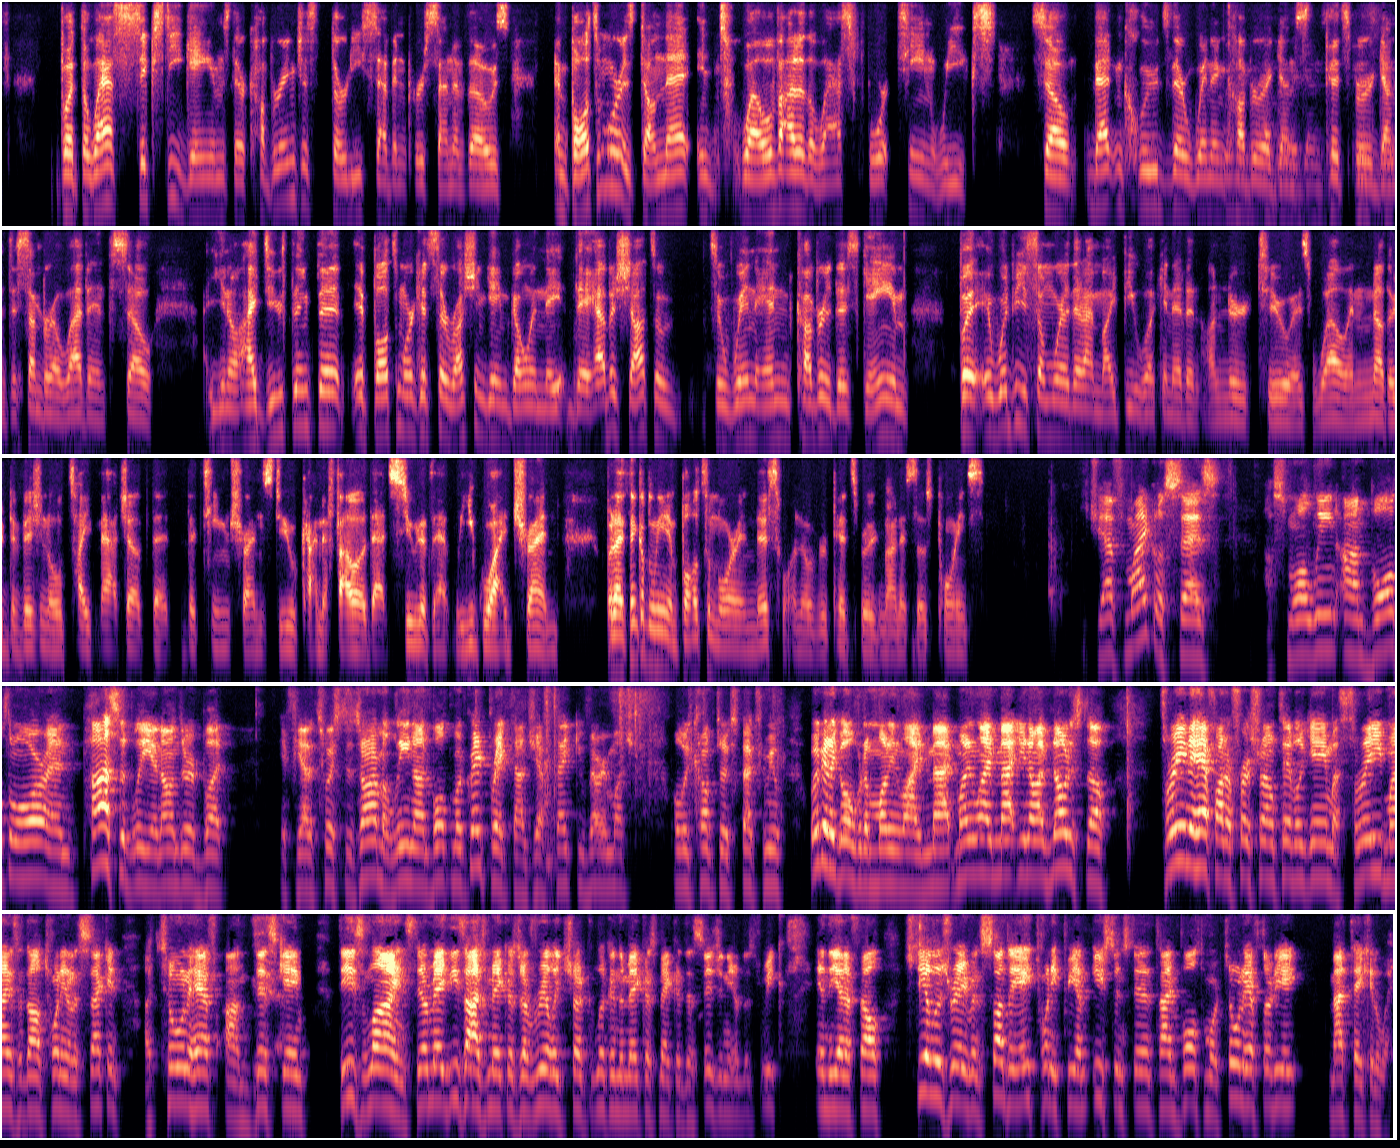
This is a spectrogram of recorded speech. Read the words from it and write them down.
But the last 60 games, they're covering just 37% of those. And Baltimore has done that in 12 out of the last 14 weeks. So that includes their win and cover against Pittsburgh on December 11th. So you know, I do think that if Baltimore gets their rushing game going, they they have a shot to to win and cover this game. But it would be somewhere that I might be looking at an under two as well, in another divisional type matchup that the team trends do kind of follow that suit of that league wide trend. But I think I'm leaning Baltimore in this one over Pittsburgh minus those points. Jeff Michael says a small lean on Baltimore and possibly an under, but if you had to twist his arm, a lean on Baltimore. Great breakdown, Jeff. Thank you very much. What we come to expect from you. We're going to go over to Moneyline Matt. Moneyline Matt, you know, I've noticed though, Three and a half on a first round table game, a three minus a dollar twenty on a second, a two and a half on this game. These lines, they're make these odds makers are really ch- looking to make us make a decision here this week in the NFL. Steelers Ravens Sunday, 8:20 p.m. Eastern Standard Time, Baltimore, two and a half, 38. Matt, take it away.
